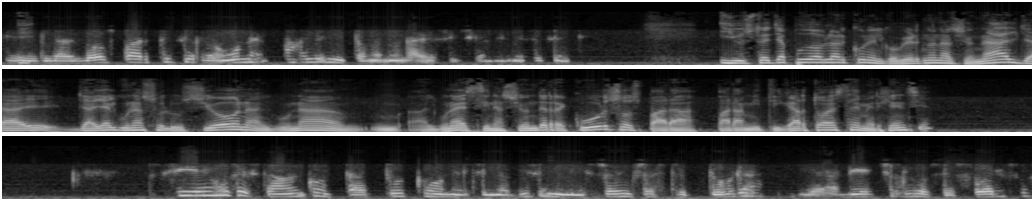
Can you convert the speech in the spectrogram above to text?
que las dos partes se reúnan, hablen y tomen una decisión en ese sentido. ¿Y usted ya pudo hablar con el gobierno nacional? ¿Ya hay, ya hay alguna solución, alguna, alguna destinación de recursos para, para mitigar toda esta emergencia? Sí, hemos estado en contacto con el señor viceministro de Infraestructura y han hecho los esfuerzos,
